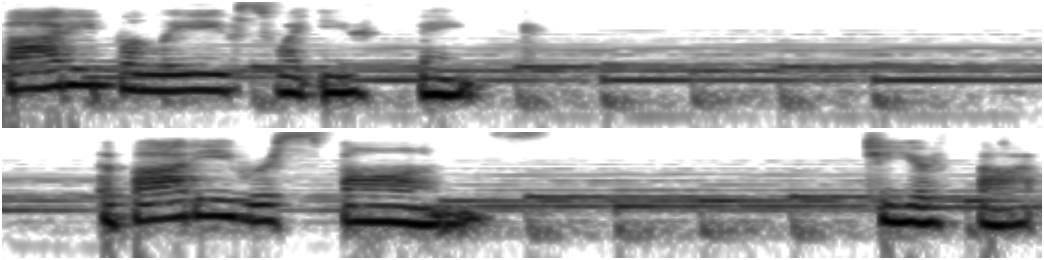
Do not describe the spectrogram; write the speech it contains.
body believes what you think. The body responds to your thought.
